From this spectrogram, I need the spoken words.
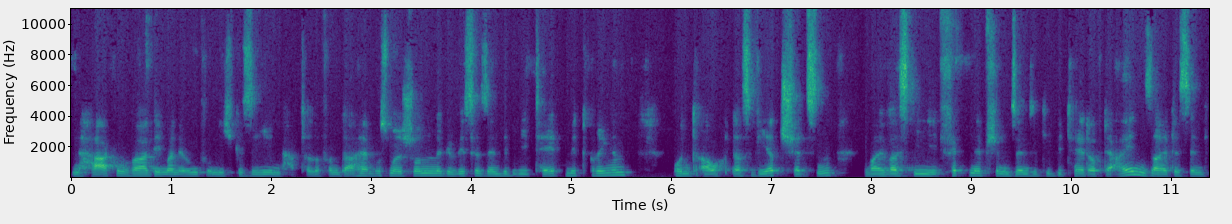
ein Haken war, den man irgendwo nicht gesehen hat. Also von daher muss man schon eine gewisse Sensibilität mitbringen und auch das wertschätzen, weil was die Fettnäpfchen und Sensitivität auf der einen Seite sind,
